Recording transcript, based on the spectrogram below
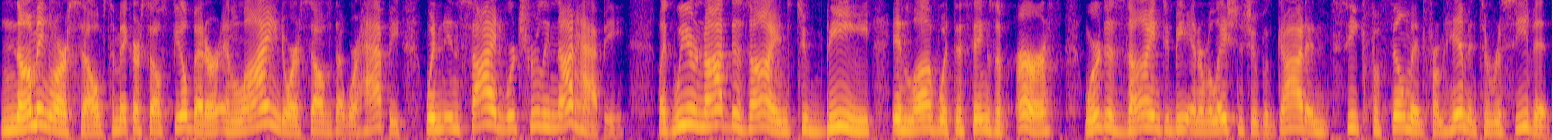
numbing ourselves to make ourselves feel better and lying to ourselves that we're happy when inside we're truly not happy. Like we are not designed to be in love with the things of earth. We're designed to be in a relationship with god and seek fulfillment from him and to receive it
